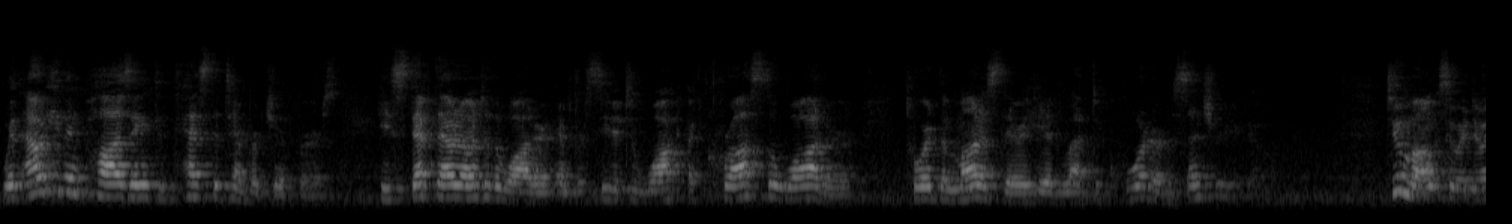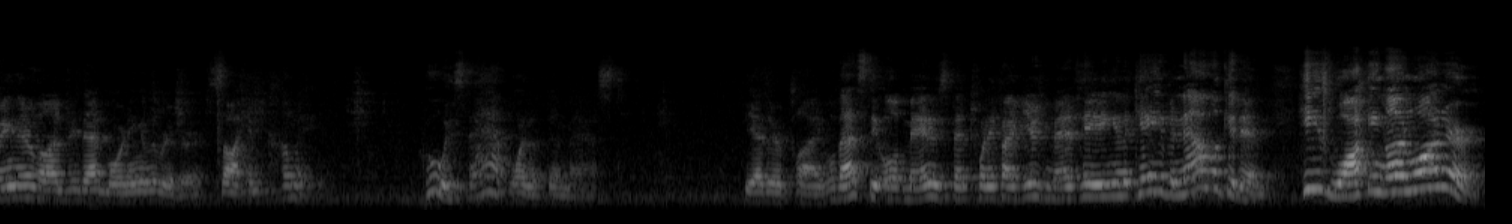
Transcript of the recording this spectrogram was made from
Without even pausing to test the temperature first, he stepped out onto the water and proceeded to walk across the water toward the monastery he had left a quarter of a century ago. Two monks who were doing their laundry that morning in the river saw him coming. Who is that? One of them asked. The other replied, Well, that's the old man who spent 25 years meditating in a cave, and now look at him. He's walking on water.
